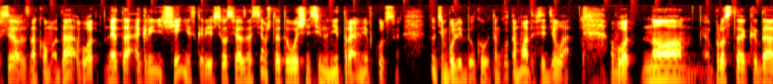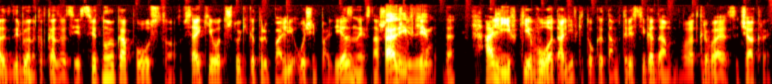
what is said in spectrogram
все знакомо, да, вот. Это ограничение, скорее всего, связано с тем, что это очень сильно нейтральные вкусы. Ну, тем более белковые, там, глутаматы, все дела. Вот. Но просто, когда ребенок отказывается есть цветную капусту, всякие вот штуки, которые поли очень полезные с нашей Оливки. точки зрения, да, Оливки, вот, оливки только там к 30 годам открываются чакры.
